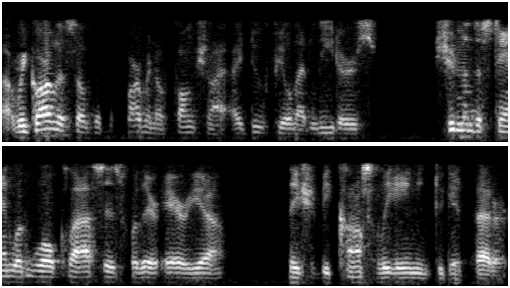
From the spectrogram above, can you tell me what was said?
Uh, regardless of the department or function, I, I do feel that leaders should understand what world class is for their area. They should be constantly aiming to get better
